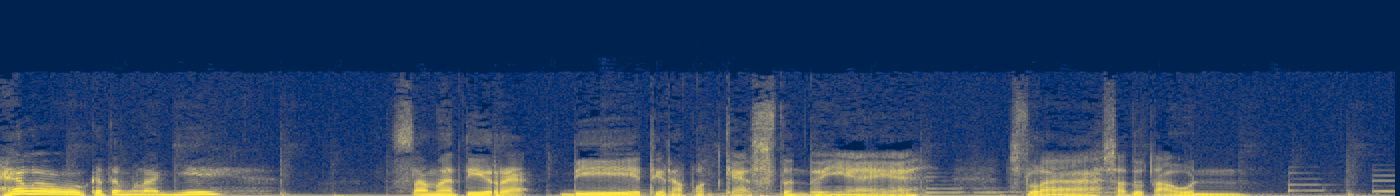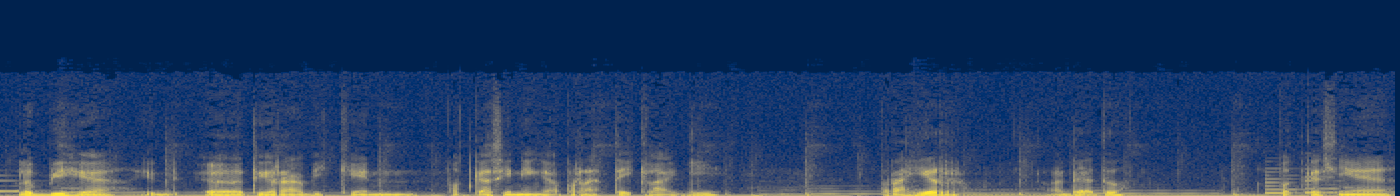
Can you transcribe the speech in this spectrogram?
Hello, ketemu lagi sama Tira di Tira Podcast tentunya ya. Setelah satu tahun lebih ya, uh, Tira bikin podcast ini nggak pernah take lagi. Terakhir ada tuh podcastnya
